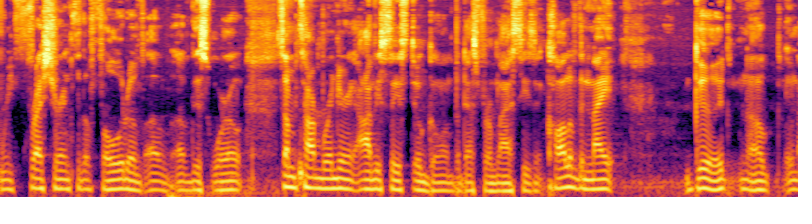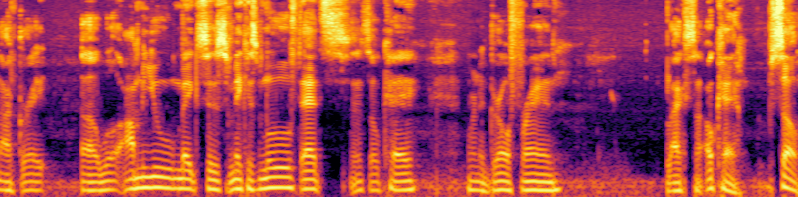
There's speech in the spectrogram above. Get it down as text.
refresher into the fold of of, of this world. Summertime rendering obviously is still going, but that's from last season. Call of the Night, good. No, not great. Uh, well, Amu makes his make his move. That's that's okay. We're in a girlfriend. Black Sun. Okay, so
